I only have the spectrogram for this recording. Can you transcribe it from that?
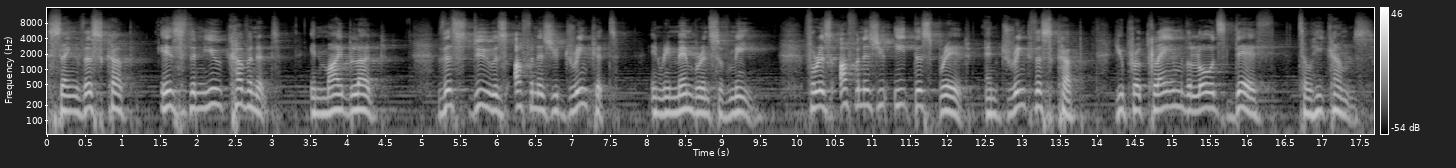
saying, This cup is the new covenant in my blood. This do as often as you drink it in remembrance of me. For as often as you eat this bread and drink this cup, you proclaim the Lord's death till he comes.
